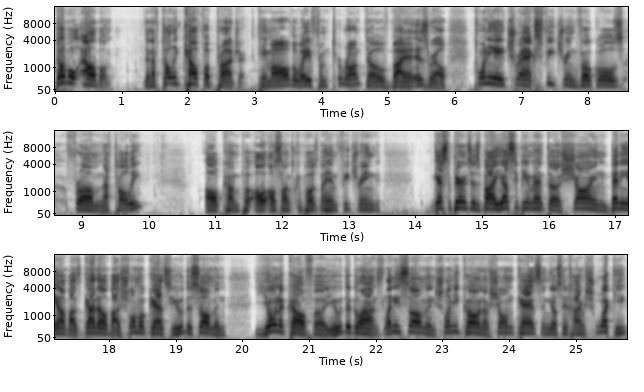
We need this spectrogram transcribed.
double album. The Naftali Kalfa Project came all the way from Toronto via Israel. 28 tracks featuring vocals from Naftali, all, compo- all, all songs composed by him, featuring guest appearances by Yossi Piamenta, Shine, Benny Elbaz, Gad Elbaz, Shlomo Katz, Yehuda Solomon, Yona Kalfa, Yehuda Glanz, Lenny Solomon, Shlomi Cohen, Avshalom Katz, and Yossi Chaim Shwekey.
